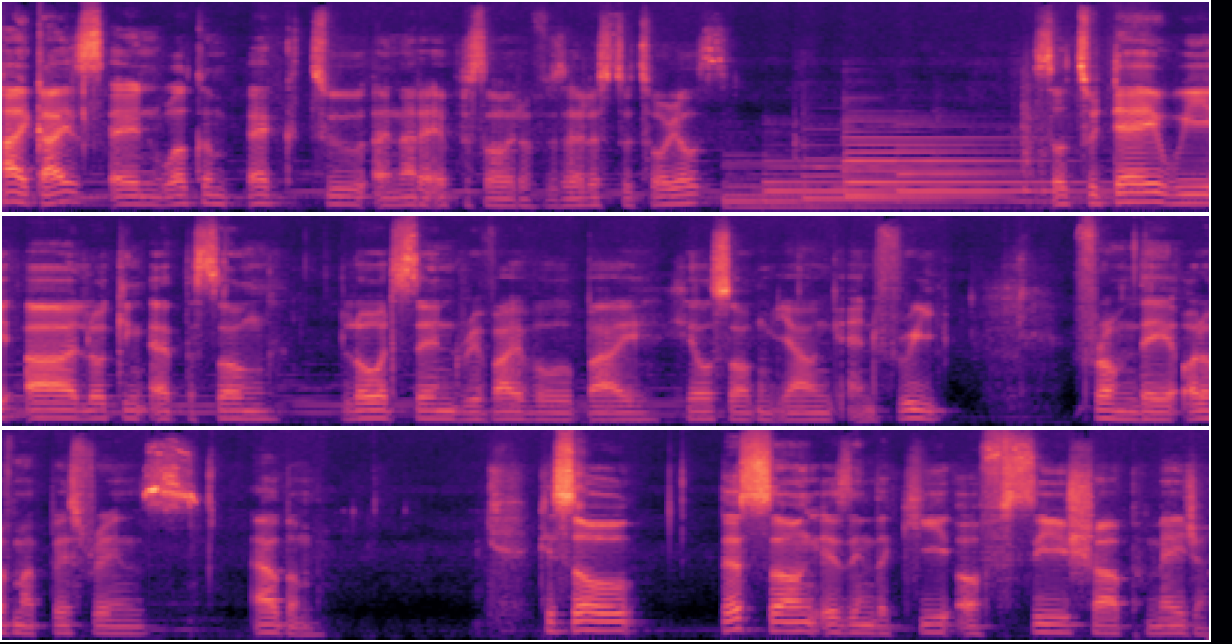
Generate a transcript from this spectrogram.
Hi guys and welcome back to another episode of Zealous Tutorials. So today we are looking at the song Lord Send Revival by Hillsong Young and Free from the All of My Best Friends album. Okay, so this song is in the key of C sharp major.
